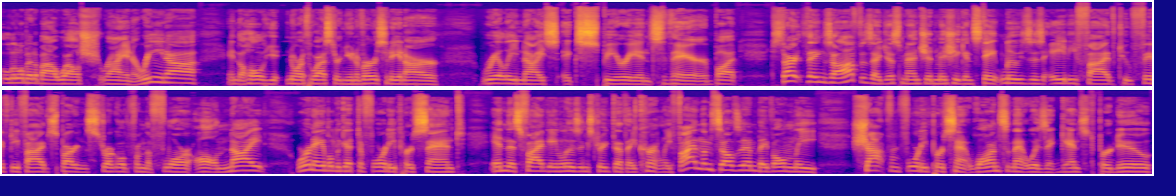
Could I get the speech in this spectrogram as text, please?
a little bit about Welsh Ryan Arena and the whole Northwestern University and our really nice experience there. But to start things off, as I just mentioned, Michigan State loses 85 to 55. Spartans struggled from the floor all night. Weren't able to get to 40% in this five game losing streak that they currently find themselves in. They've only shot from 40% once, and that was against Purdue.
